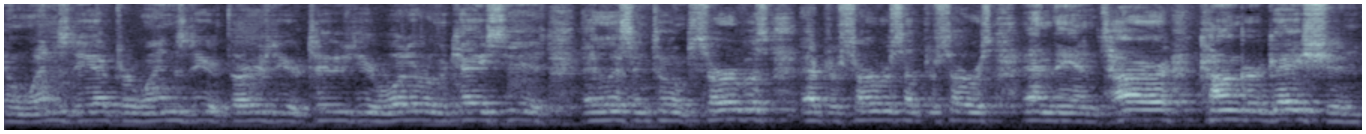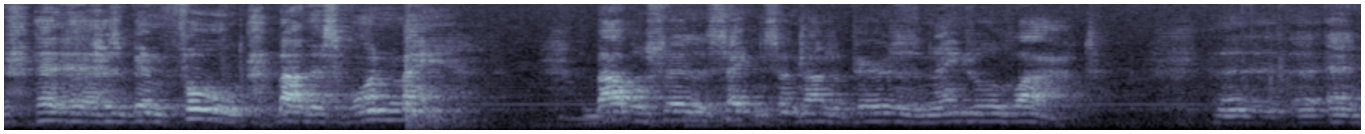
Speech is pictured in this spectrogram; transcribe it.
and Wednesday after Wednesday or Thursday or Tuesday or whatever the case is. They listen to him service after service after service, and the entire congregation uh, uh, has been fooled by this one man. The Bible says that Satan sometimes appears as an angel of light. Uh, and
